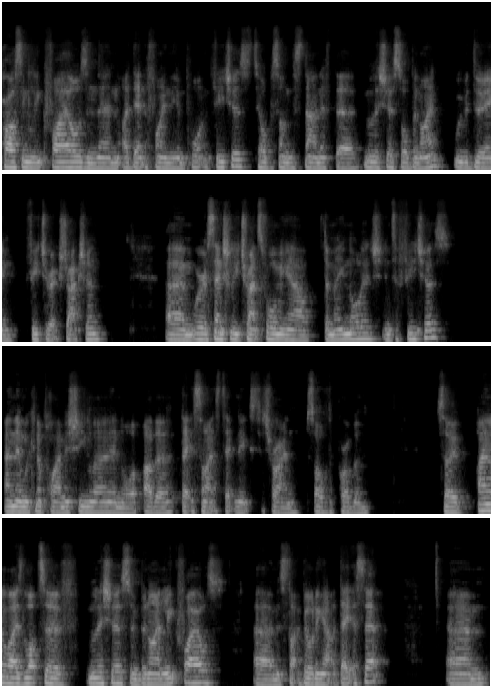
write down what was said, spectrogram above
parsing link files and then identifying the important features to help us understand if they're malicious or benign, we were doing feature extraction. Um, we're essentially transforming our domain knowledge into features and then we can apply machine learning or other data science techniques to try and solve the problem. So I analyzed lots of malicious and benign link files um, and started building out a data set. Um,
